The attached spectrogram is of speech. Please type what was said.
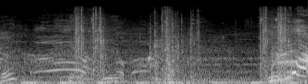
good? Here, let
